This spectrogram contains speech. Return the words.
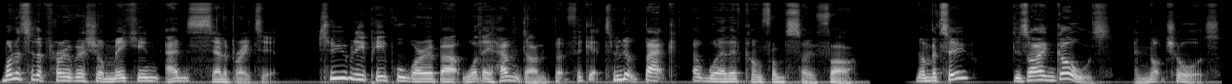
Monitor the progress you're making and celebrate it. Too many people worry about what they haven't done but forget to look back at where they've come from so far. Number two, design goals and not chores.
